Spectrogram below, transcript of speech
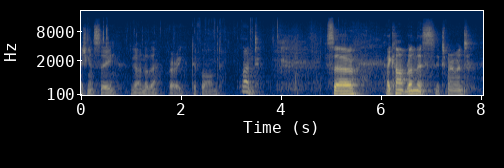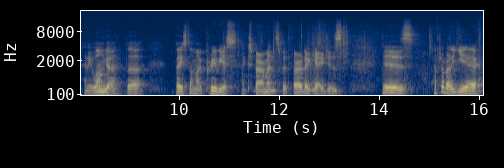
as you can see we got another very deformed plant. So I can't run this experiment any longer but based on my previous experiments with Faraday cages is after about a year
